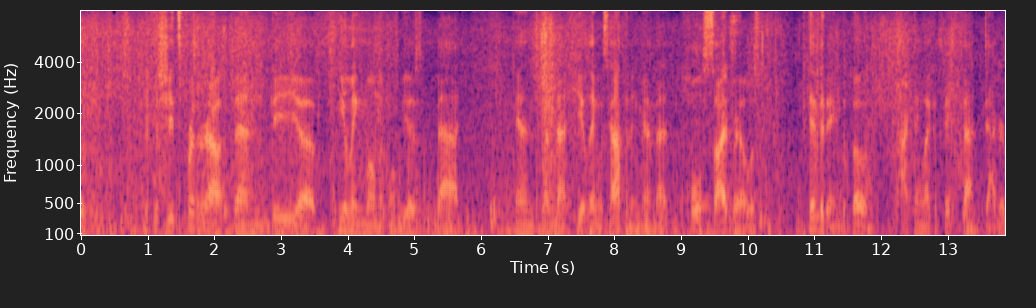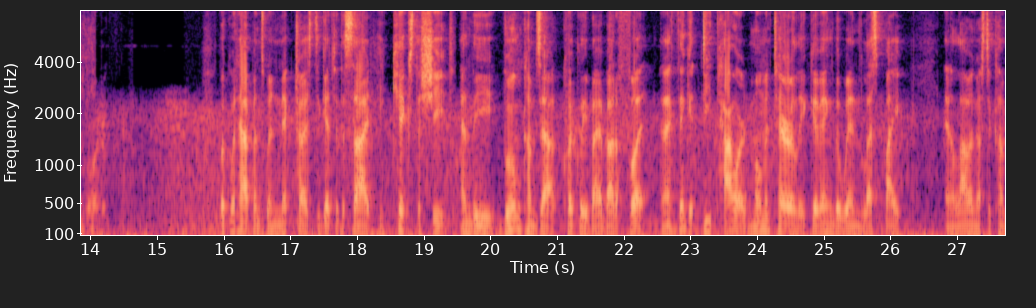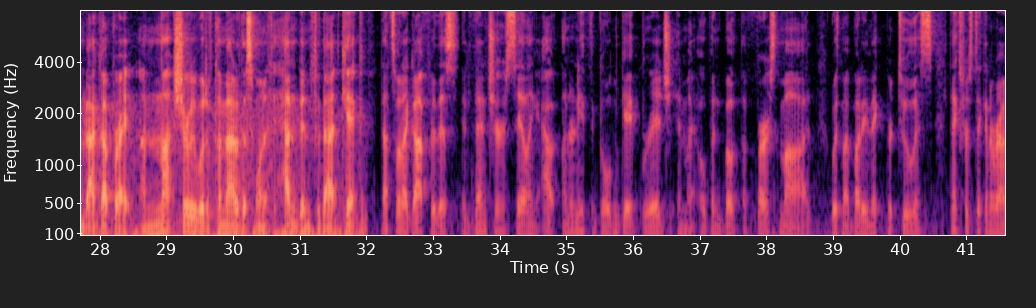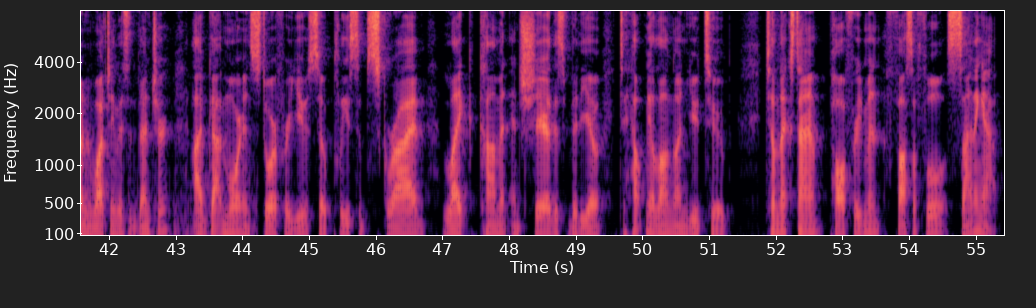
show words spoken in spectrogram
If the sheet's further out, then the uh, heeling moment won't be as bad. And when that heeling was happening, man, that whole side rail was pivoting the boat, acting like a big fat dagger board. Look what happens when Nick tries to get to the side. He kicks the sheet, and the boom comes out quickly by about a foot. And I think it depowered momentarily, giving the wind less bite and allowing us to come back upright. I'm not sure we would have come out of this one if it hadn't been for that kick. That's what I got for this adventure, sailing out underneath the Golden Gate Bridge in my open boat, the first mod, with my buddy Nick Bertulis. Thanks for sticking around and watching this adventure. I've got more in store for you, so please subscribe, like, comment, and share this video to help me along on YouTube. Till next time, Paul Freedman, Fossil Fool, signing out.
